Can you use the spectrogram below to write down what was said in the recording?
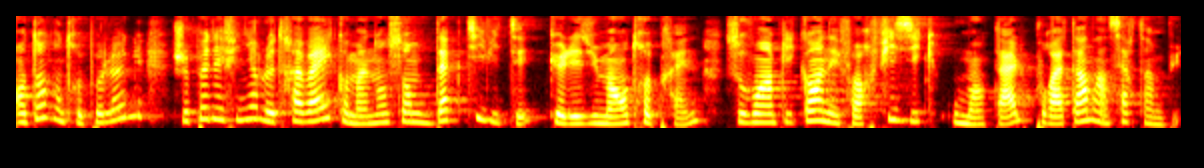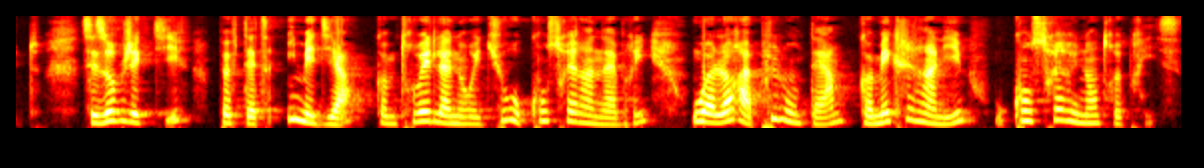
En tant qu'anthropologue, je peux définir le travail comme un ensemble d'activités que les humains entreprennent, souvent impliquant un effort physique ou mental pour atteindre un certain but. Ces objectifs peuvent être immédiats, comme trouver de la nourriture ou construire un abri, ou alors à plus long terme, comme écrire un livre ou construire une entreprise.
